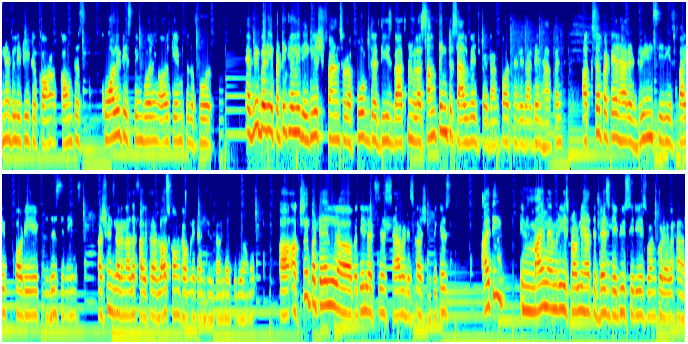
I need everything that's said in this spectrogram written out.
inability to counter quality spin bowling all came to the fore everybody, particularly the English fans, would have hoped that these batsmen will have something to salvage, but unfortunately that didn't happen. Akshar Patel had a dream series, 548 in this innings. Ashwin's got another five. I've lost count how many times he's done that, to be honest. Uh, Akshar Patel, uh, Patel, let's just have a discussion because I think in my memory, he's probably had the best debut series one could ever have.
